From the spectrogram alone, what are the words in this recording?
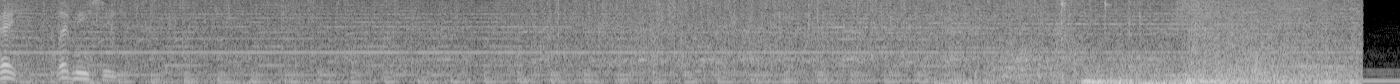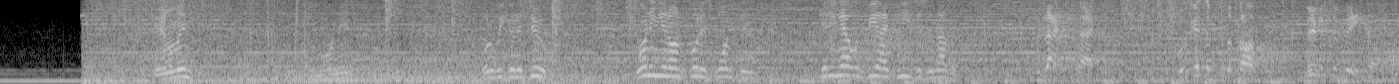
Hey, let me see. Gentlemen, come on in. What are we gonna do? Running in on foot is one thing. Getting out with VIPs is another. Relax, Pac. We'll get them to the bunker. Leave it to me.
